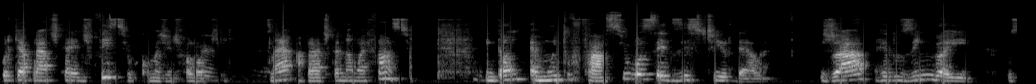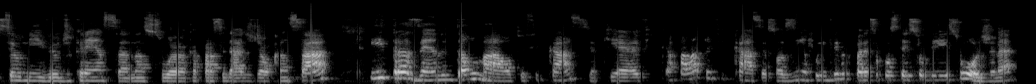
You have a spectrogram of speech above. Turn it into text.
porque a prática é difícil, como a gente falou é. aqui, né? A prática não é fácil. Então é muito fácil você desistir dela. Já reduzindo aí o seu nível de crença na sua capacidade de alcançar e trazendo então uma autoeficácia, que é a palavra eficácia sozinha, por incrível que pareça, eu postei sobre isso hoje, né?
